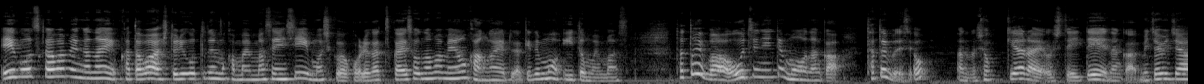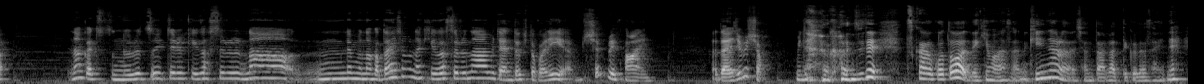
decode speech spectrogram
英語を使う場面がない方は独り言でも構いませんしもしくはこれが使えそうな場面を考えるだけでもいいと思います例えばお家にいてもなんか例えばですよあの食器洗いをしていてなんかめちゃめちゃなんかちょっとぬるついてる気がするなんでもなんか大丈夫な気がするなみたいな時とかに「should be fine」大丈夫でしょ？みたいな感じで使うことはできます。あの気になるのはちゃんと洗ってくださいね。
